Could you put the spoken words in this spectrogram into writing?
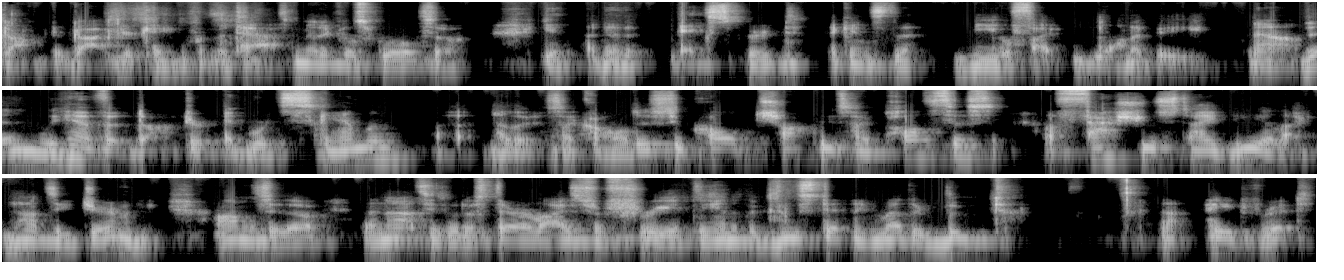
Dr. Geiger came from the Tufts Medical School, so yeah, another expert against the neophyte wannabe. Now, then we have Dr. Edward Scanlon, another psychologist, who called Shockley's hypothesis a fascist idea like Nazi Germany. Honestly, though, the Nazis would have sterilized for free at the end of a goose stepping leather boot. Not paid for it.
